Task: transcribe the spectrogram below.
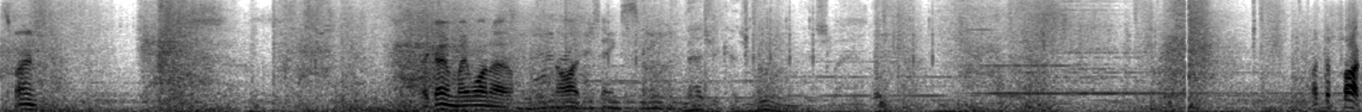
It's fine. That guy might want to not ally think. slain. Magic has ruined this land. What the fuck?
